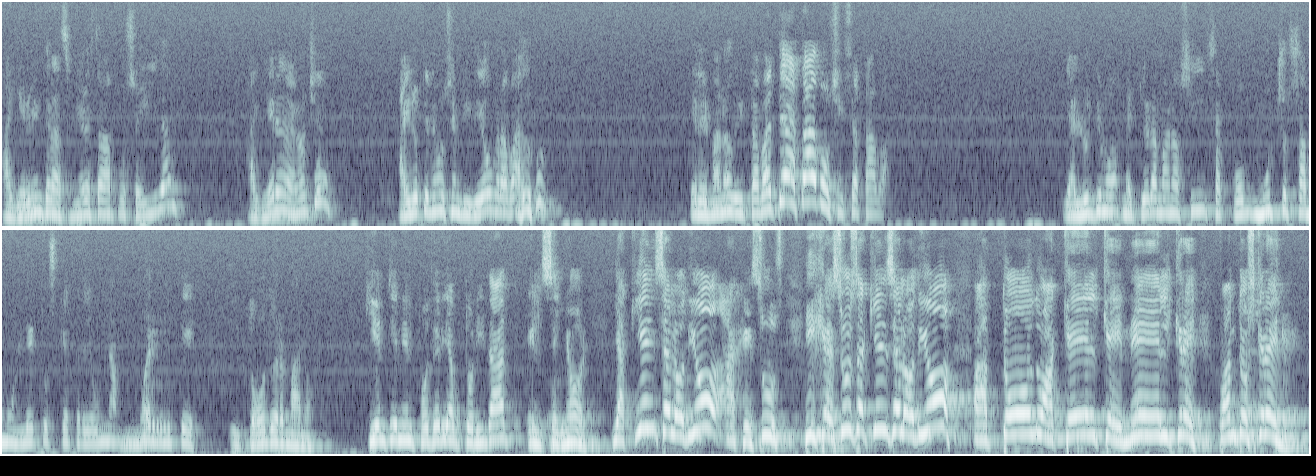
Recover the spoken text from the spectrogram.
Ayer mientras la señora estaba poseída, ayer en la noche, ahí lo tenemos en video grabado, el hermano gritaba, te atamos y se ataba. Y al último metió la mano así, sacó muchos amuletos que traía una muerte y todo, hermano. ¿Quién tiene el poder y autoridad? El Señor. ¿Y a quién se lo dio? A Jesús. ¿Y Jesús a quién se lo dio? A todo aquel que en Él cree. ¿Cuántos creen?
